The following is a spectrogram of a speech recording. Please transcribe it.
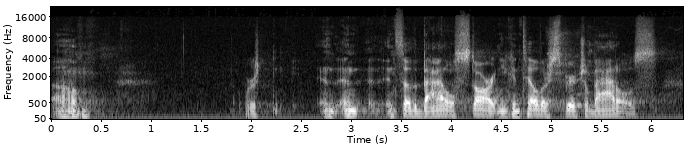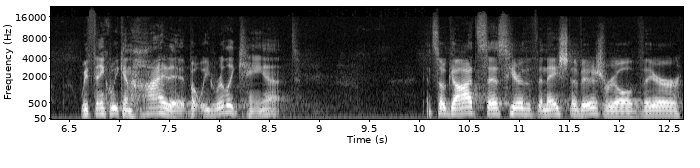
Um, we're, and, and, and so the battles start, and you can tell they're spiritual battles. We think we can hide it, but we really can't. And so God says here that the nation of Israel, their,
